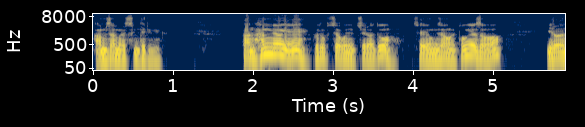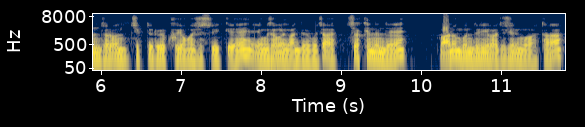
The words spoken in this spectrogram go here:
감사 말씀드립니다. 단 한 명의 구독자분일지라도 제 영상을 통해서 이런저런 집들을 구경하실 수 있게 영상을 만들고자 시작했는데 많은 분들이 봐주시는 것 같아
